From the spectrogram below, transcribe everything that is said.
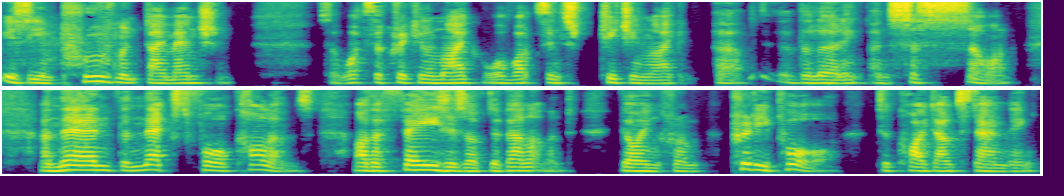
is the improvement dimension. So what's the curriculum like, or what's in teaching like, uh, the learning, and so, so on. And then the next four columns are the phases of development, going from pretty poor to quite outstanding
